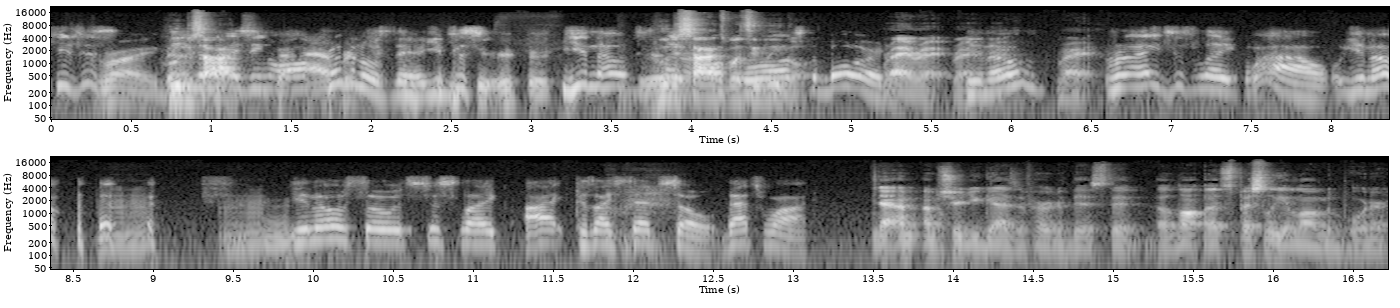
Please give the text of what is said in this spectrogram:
you're just Right. Who decides? legalizing The all average- criminals there. You just, you know, just Who like decides what's illegal? the board, Right, right, right. You know? Right. right? Just like wow, you know, right. hmm hmm you know. So it's just like I, because I said so. That's why. Yeah, I'm, I'm sure you guys have heard of this. That along, especially along the border,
